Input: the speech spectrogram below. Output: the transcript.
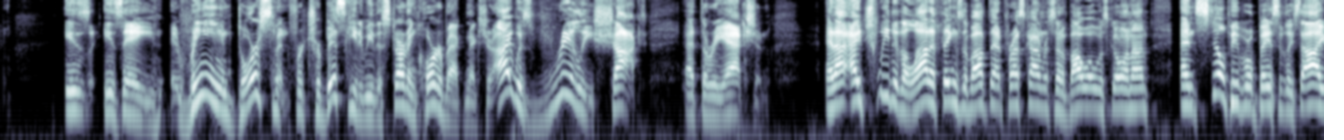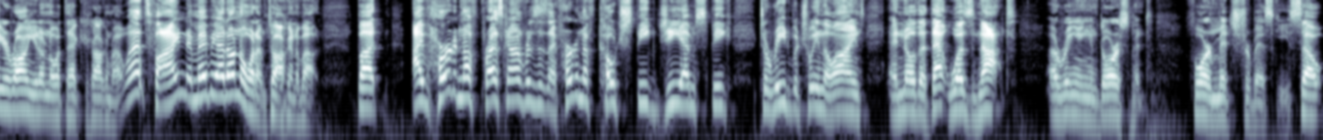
is is a ringing endorsement for Trubisky to be the starting quarterback next year. I was really shocked at the reaction. And I, I, tweeted a lot of things about that press conference and about what was going on. And still, people basically say, ah, you're wrong. You don't know what the heck you're talking about. Well, that's fine. And maybe I don't know what I'm talking about. But I've heard enough press conferences, I've heard enough coach speak, GM speak to read between the lines and know that that was not a ringing endorsement for Mitch Trubisky. So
